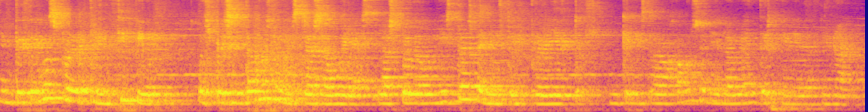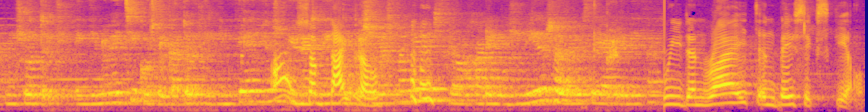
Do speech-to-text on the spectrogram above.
Empecemos por el principio. Os presentamos a nuestras abuelas, las protagonistas de nuestros proyectos, en quienes trabajamos en el aula intergeneracional. Nosotros, 29 chicos de 14 y 15 años, oh, en las subtitle. 22 mayores, trabajaremos unidos a través de la aprendizaje. read and write and basic skill.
